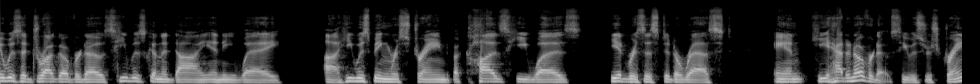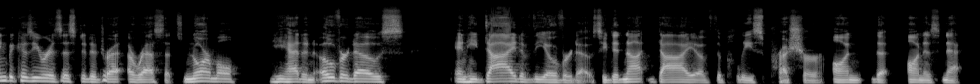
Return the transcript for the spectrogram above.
It was a drug overdose. He was going to die anyway. Uh, he was being restrained because he was he had resisted arrest and he had an overdose. He was restrained because he resisted adre- arrest. That's normal. He had an overdose and he died of the overdose. He did not die of the police pressure on the on his neck.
